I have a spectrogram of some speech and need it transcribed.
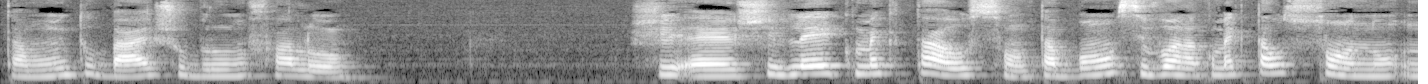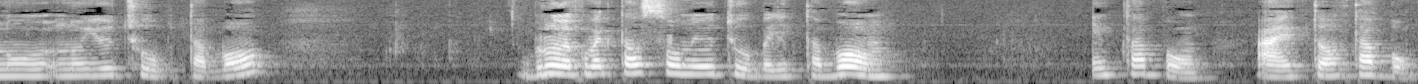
Tá muito baixo, o Bruno falou. É, Shirley, como é que tá o som? Tá bom? Silvana, como é que tá o som no, no, no YouTube? Tá bom? Bruna, como é que tá o som no YouTube? Ele tá bom? Tá bom. Ah, então tá bom.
